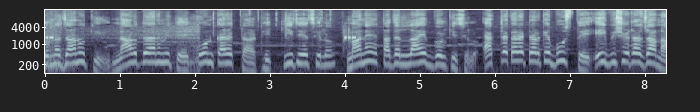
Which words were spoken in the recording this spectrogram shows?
তোমরা জানো কি নারুতো অ্যানিমিতে কোন ক্যারেক্টার ঠিক কি চেয়েছিল? মানে তাদের লাইফ গোল কি ছিল? একটা ক্যারেক্টারকে বুঝতে এই বিষয়টা জানা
